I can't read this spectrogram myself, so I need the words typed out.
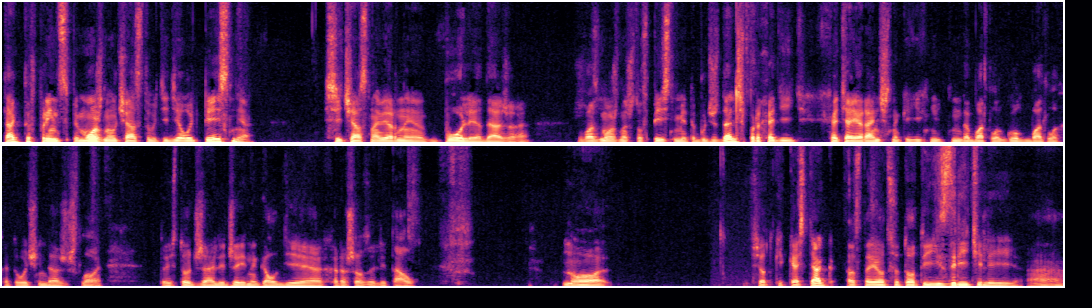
так-то, в принципе, можно участвовать и делать песни. Сейчас, наверное, более даже возможно, что с песнями ты будешь дальше проходить, хотя и раньше на каких-нибудь недобатлах, голд-батлах это очень даже шло. То есть тот же Али Джей на голде хорошо залетал. Но все-таки костяк остается тот и зрителей, а,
